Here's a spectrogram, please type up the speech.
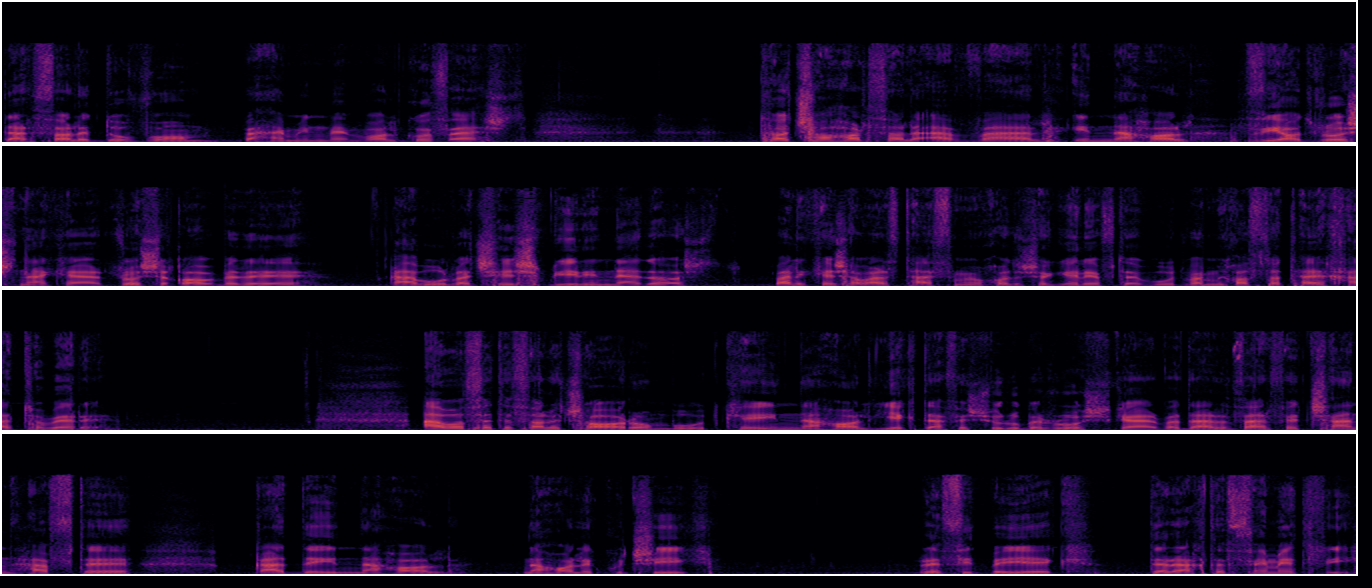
در سال دوم به همین منوال گذشت. تا چهار سال اول این نهال زیاد رشد نکرد رشد قابل قبول و چشمگیری نداشت. ولی کشاورز تصمیم خودش رو گرفته بود و می‌خواست تا ته خط بره. اواسط سال چهارم بود که این نهال یک دفعه شروع به رشد کرد و در ظرف چند هفته قد این نهال نهال کوچیک رسید به یک درخت سمتری.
